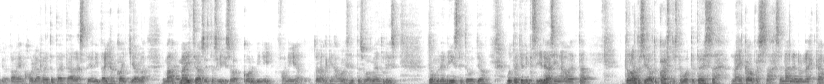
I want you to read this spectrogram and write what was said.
jotain hodareita tai tällaista ja niitä on ihan kaikkialla. Ja mä, mä itse olen siis tosi iso konbini-fani ja todellakin haluaisin, että Suomeen tulisi tuommoinen instituutio. Mutta jotenkin se idea siinä on, että, että ollaan tosiaan oltu 18 vuotta töissä lähikaupassa. Se nainen on ehkä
